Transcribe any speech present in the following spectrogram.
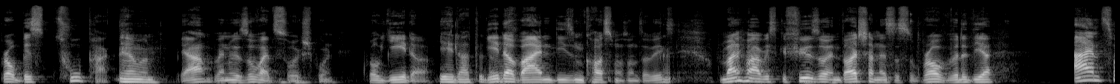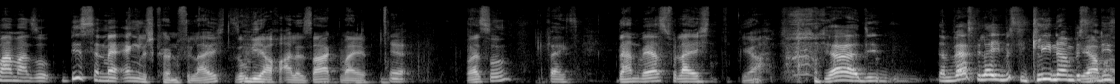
Bro, bis Tupac. Ja, Mann. Ja, wenn wir so weit zurückspulen. Bro, jeder. Jeder hatte da Jeder war in diesem Kosmos unterwegs. Und manchmal habe ich das Gefühl, so in Deutschland ist es so, Bro, würde dir ein, zweimal so ein bisschen mehr Englisch können vielleicht, so wie ihr auch alle sagt, weil, Ja. weißt du, Facts. dann wäre es vielleicht, ja, Ja, die, dann wäre es vielleicht ein bisschen cleaner, ein bisschen Ja, dies.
